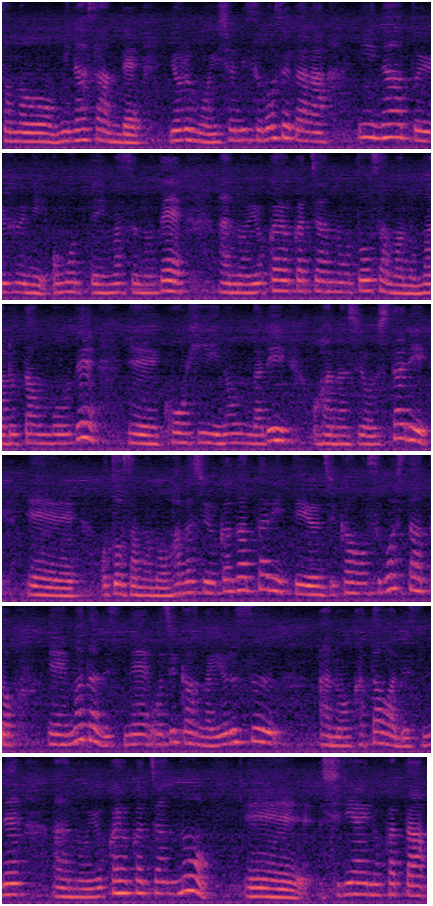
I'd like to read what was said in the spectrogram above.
その皆さんで夜も一緒に過ごせたらいいなというふうに思っていますのであのよかよかちゃんのお父様の丸田んぼで、えー、コーヒー飲んだりお話をしたり、えー、お父様のお話を伺ったりっていう時間を過ごした後、えー、まだですねお時間が許すあの方はですねあのよかよかちゃんの、え知り合いの方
